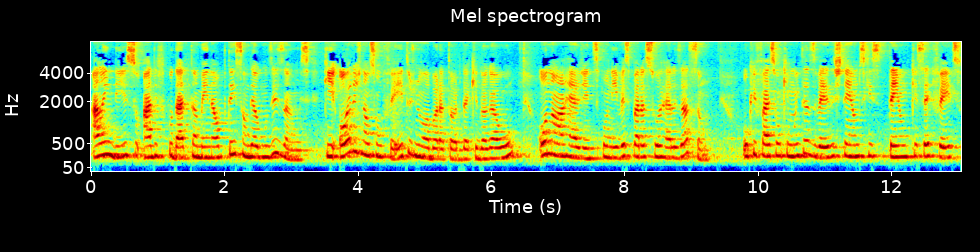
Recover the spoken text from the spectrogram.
Além disso, há dificuldade também na obtenção de alguns exames, que ou eles não são feitos no laboratório daqui do HU, ou não há reagentes disponíveis para sua realização o que faz com que muitas vezes tenhamos que, tenham que ser feitos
